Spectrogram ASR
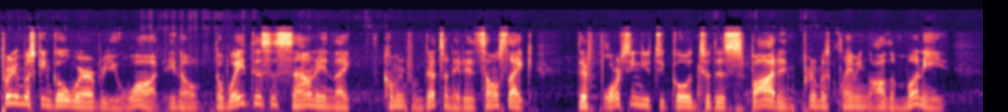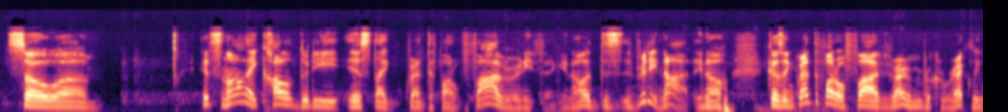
pretty much can go wherever you want. You know, the way this is sounding like coming from Detonated, it sounds like they're forcing you to go into this spot and pretty much claiming all the money. So um, it's not like Call of Duty is like Grand Theft Auto 5 or anything, you know. It's really not, you know, because in Grand Theft Auto 5, if I remember correctly,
